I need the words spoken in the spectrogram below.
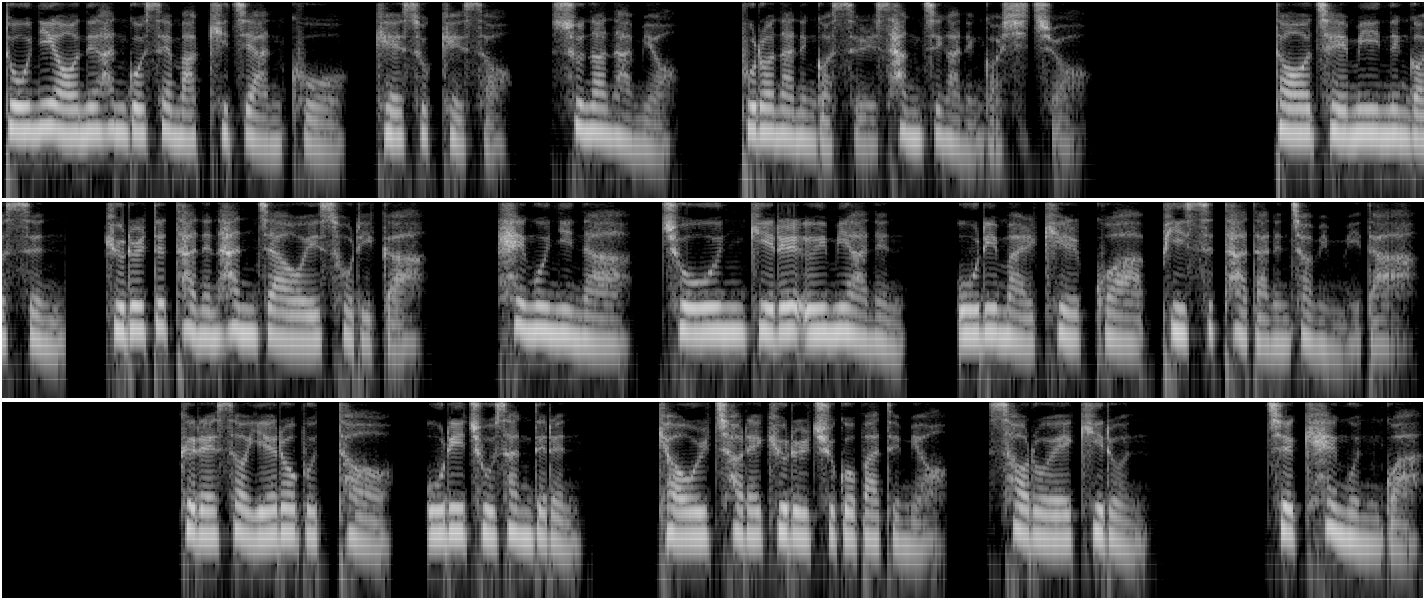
돈이 어느 한 곳에 막히지 않고 계속해서 순환하며 불어나는 것을 상징하는 것이죠. 더 재미있는 것은 귤을 뜻하는 한자어의 소리가 행운이나 좋은 길을 의미하는 우리말 길과 비슷하다는 점입니다. 그래서 예로부터 우리 조상들은 겨울철에 귤을 주고받으며 서로의 기운, 즉 행운과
